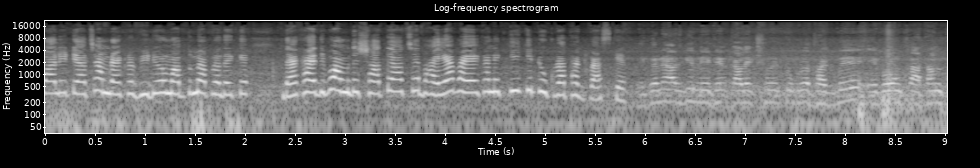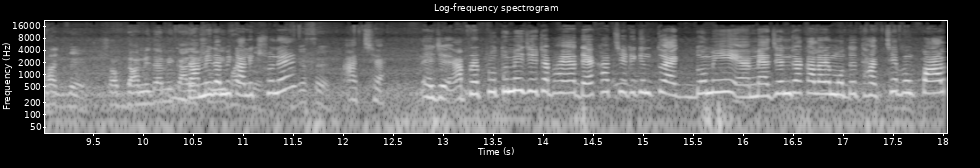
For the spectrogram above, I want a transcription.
কোয়ালিটি আছে। আমরা একটা ভিডিওর মাধ্যমে আপনাদেরকে দেখায় দিব আমাদের সাথে আছে। ভাইয়া ভাইয়া এখানে কি কি টুকরা থাকবে আজকে? এখানে আজকে নেটের কালেকশনের টুকরা থাকবে এবং কাতান থাকবে। সব দামি দামি দামি দামি কালেকশনের আচ্ছা এই যে আপনার প্রথমেই যেটা ভাইয়া দেখাচ্ছে এটা কিন্তু একদমই ম্যাজেন্ডা কালারের মধ্যে থাকছে এবং পাল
